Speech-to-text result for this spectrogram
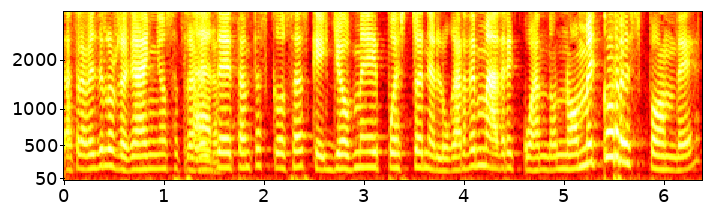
a través de los regaños, a través de tantas cosas que yo me he puesto en el lugar de madre cuando no me corresponde.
